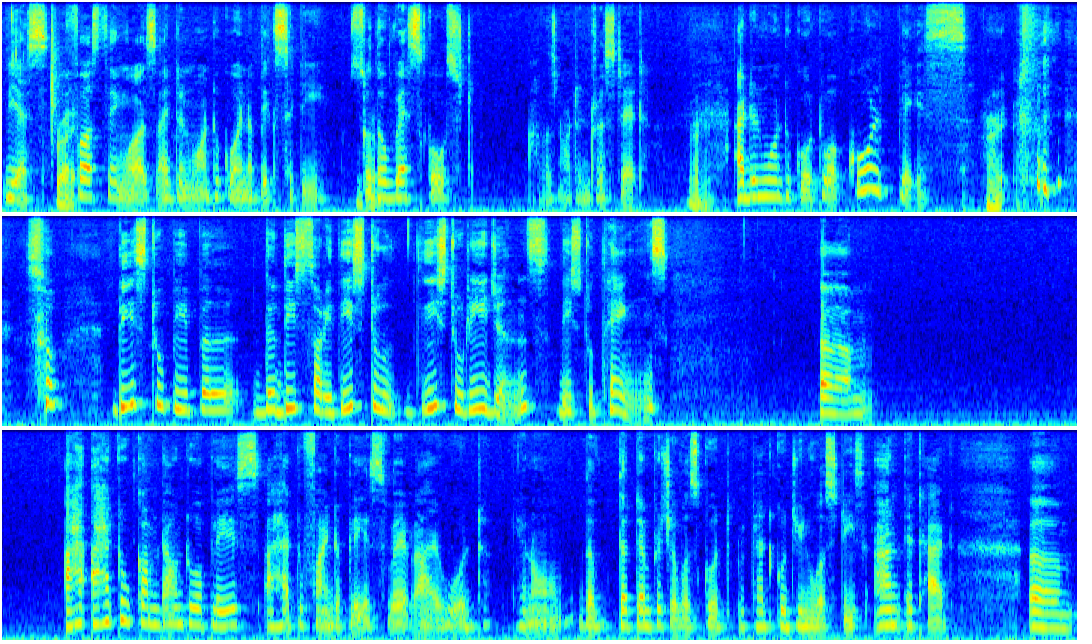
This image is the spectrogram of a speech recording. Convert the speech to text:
Yes. Right. The first thing was I didn't want to go in a big city. So Okay. the West Coast, I was not interested. Right. I didn't want to go to a cold place. Right. So these two people, the, these sorry, these two these two regions, these two things, um, I, I had to come down to a place. I had to find a place where I would, you know, the the temperature was good. It had good universities and it had um,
